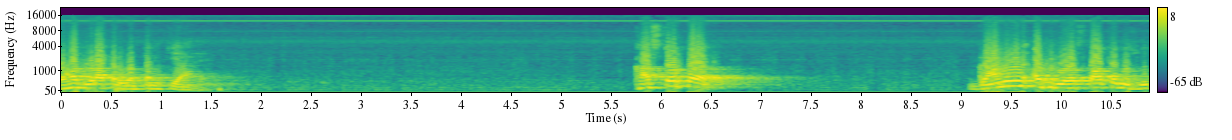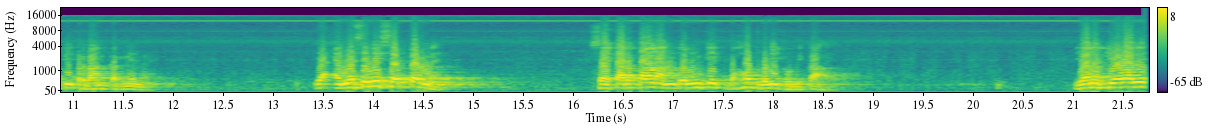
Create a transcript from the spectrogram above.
बहुत बड़ा परिवर्तन किया है। खासतौर पर ग्रामीण अर्थव्यवस्था को मजबूती प्रदान करने में या एमएसएमई सेक्टर में सहकारिता आंदोलन की एक बहुत बड़ी भूमिका है। यह न केवल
